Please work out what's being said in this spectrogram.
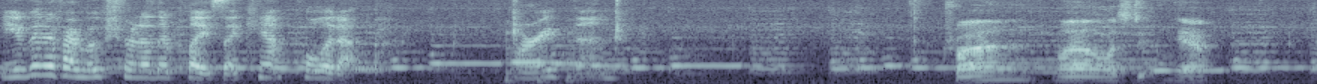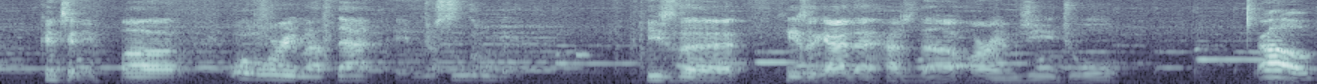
Even if I move to another place, I can't pull it up. Alright then. Try, well, let's do, yeah. Continue. Uh, we'll worry about that in just a little bit. He's the, he's the guy that has the RNG jewel Oh,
